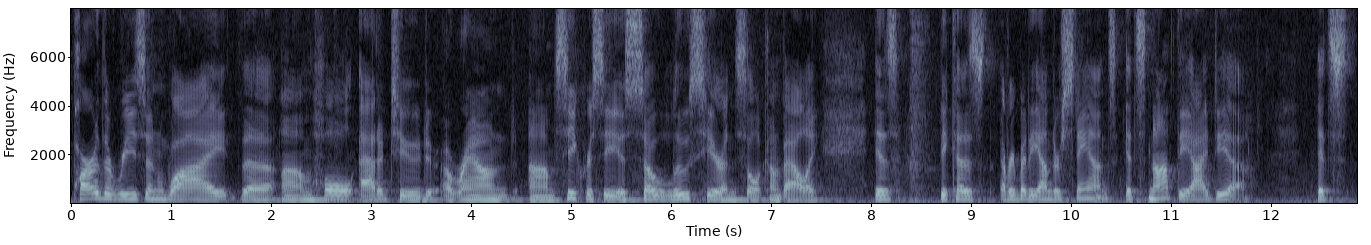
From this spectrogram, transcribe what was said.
part of the reason why the um, whole attitude around um, secrecy is so loose here in Silicon Valley is because everybody understands it's not the idea, it's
